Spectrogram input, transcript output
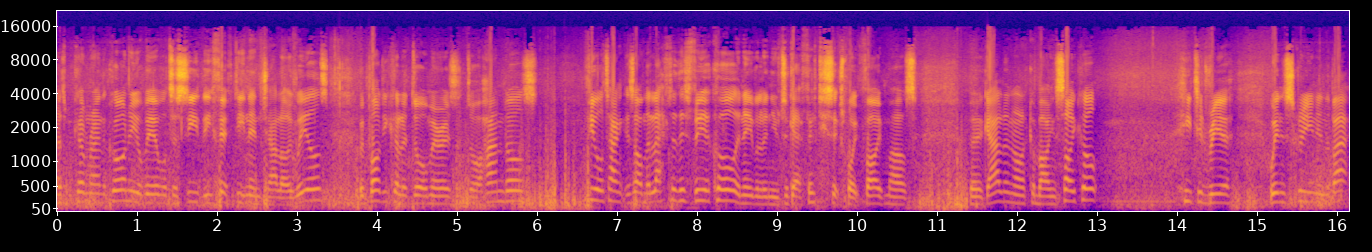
As we come around the corner you'll be able to see the 15 inch alloy wheels with body coloured door mirrors and door handles. Fuel tank is on the left of this vehicle enabling you to get 56.5 miles per gallon on a combined cycle. Heated rear windscreen in the back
